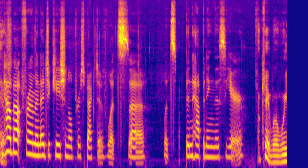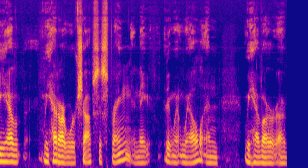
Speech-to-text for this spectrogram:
And yes. how about from an educational perspective? What's uh, what's been happening this year? Okay, well we have we had our workshops this spring, and they they went well, and we have our, our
